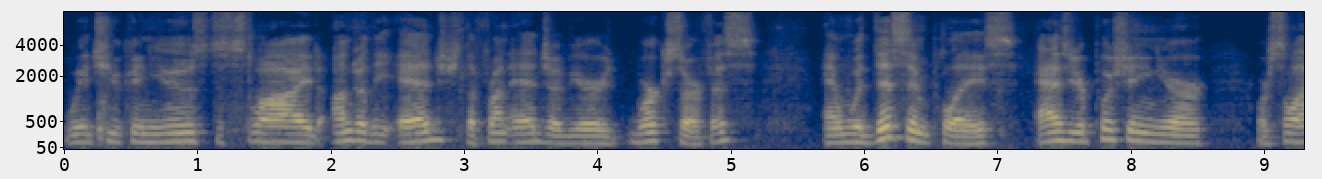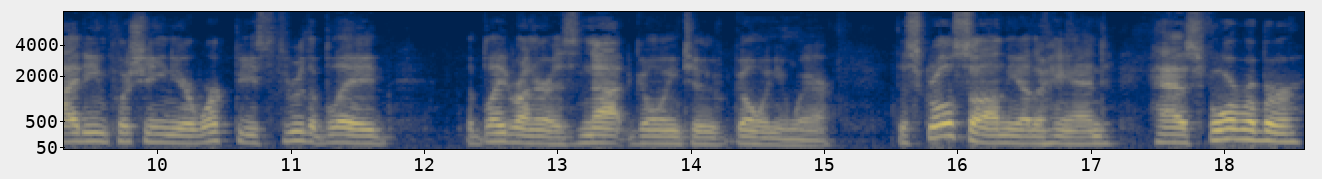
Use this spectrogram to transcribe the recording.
which you can use to slide under the edge, the front edge of your work surface. And with this in place, as you're pushing your, or sliding, pushing your workpiece through the blade, the BladeRunner is not going to go anywhere. The scroll saw, on the other hand, has four rubber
